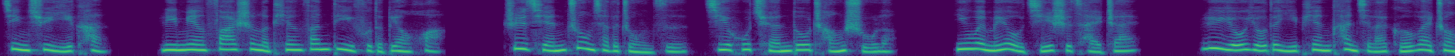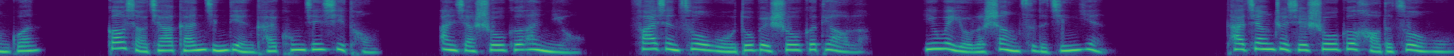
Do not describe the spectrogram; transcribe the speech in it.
进去一看，里面发生了天翻地覆的变化。之前种下的种子几乎全都成熟了，因为没有及时采摘。绿油油的一片，看起来格外壮观。高小佳赶紧点开空间系统，按下收割按钮，发现作物都被收割掉了。因为有了上次的经验，他将这些收割好的作物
